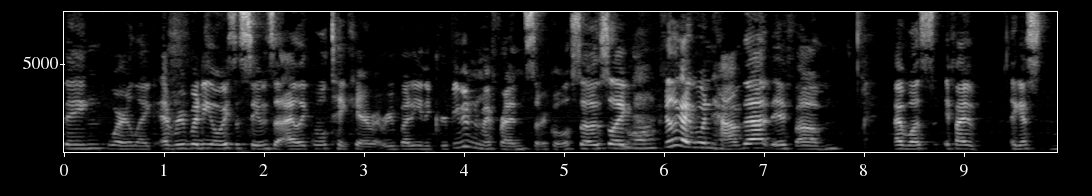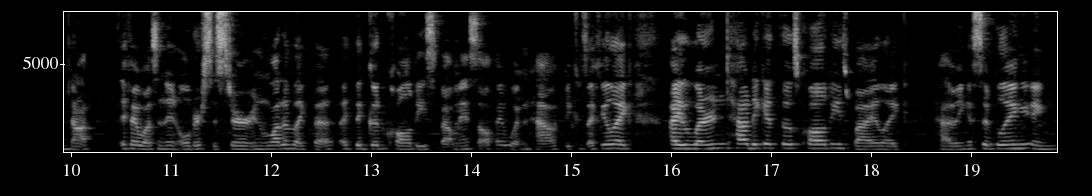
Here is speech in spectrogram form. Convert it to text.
thing where like everybody always assumes that I like will take care of everybody in a group, even in my friends circle. So it's like Aw. I feel like I wouldn't have that if um I was if I I guess not if I wasn't an older sister and a lot of like the like the good qualities about myself I wouldn't have because I feel like I learned how to get those qualities by like having a sibling and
